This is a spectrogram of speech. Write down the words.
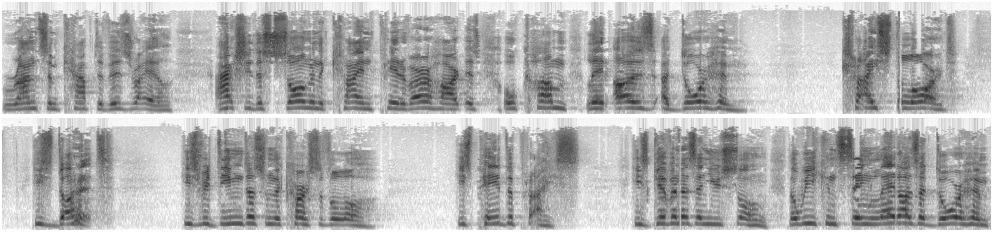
ransom captive Israel. Actually, the song and the cry and prayer of our heart is, Oh, come, let us adore him. Christ the Lord. He's done it. He's redeemed us from the curse of the law. He's paid the price. He's given us a new song that we can sing. Let us adore him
